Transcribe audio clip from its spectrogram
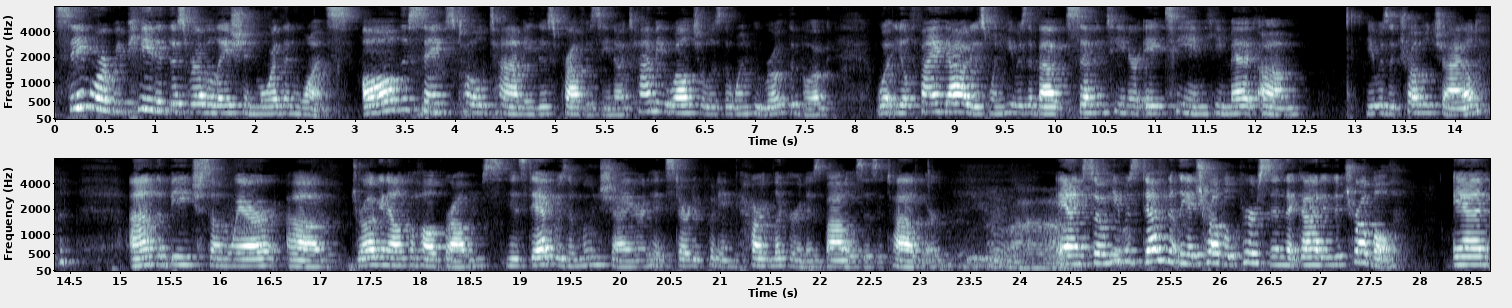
Seymour repeated this revelation more than once. All the saints told Tommy this prophecy. Now, Tommy Welchel is the one who wrote the book. What you'll find out is when he was about 17 or 18, he met, um, he was a troubled child on the beach somewhere, uh, drug and alcohol problems. His dad was a moonshiner and had started putting hard liquor in his bottles as a toddler. And so he was definitely a troubled person that got into trouble. And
